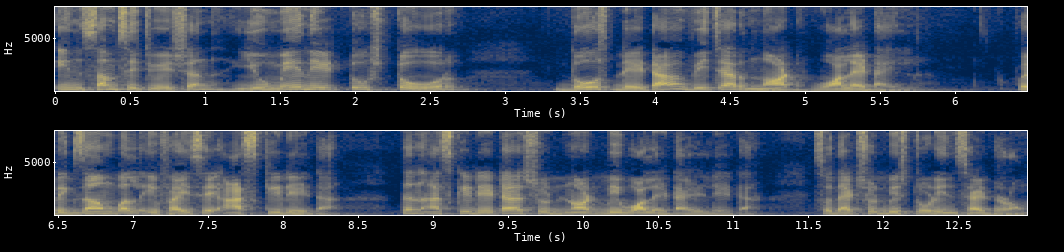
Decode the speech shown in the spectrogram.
in some situation, you may need to store those data which are not volatile. For example, if I say ASCII data, then ASCII data should not be volatile data. So that should be stored inside ROM.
